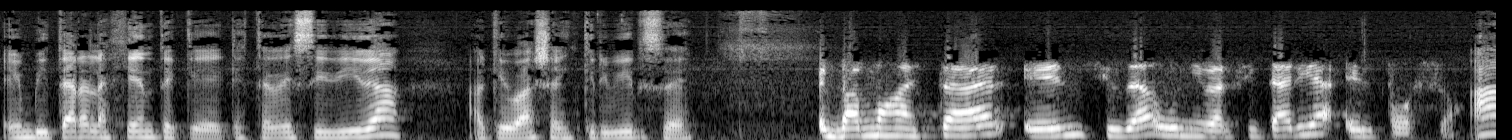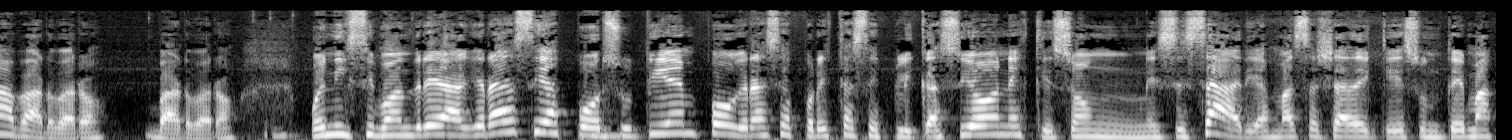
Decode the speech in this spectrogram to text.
e invitar a la gente que, que esté decidida a que vaya a inscribirse. Vamos a estar en Ciudad Universitaria El Pozo. Ah, bárbaro, bárbaro. Buenísimo, Andrea, gracias por su tiempo, gracias por estas explicaciones que son necesarias, más allá de que es un tema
